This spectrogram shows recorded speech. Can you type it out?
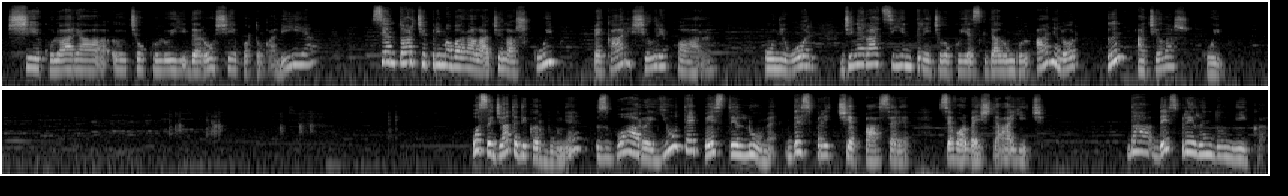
și culoarea uh, ciocului de roșie portocalie. Se întoarce primăvara la același cuib pe care și-l repară. Uneori, generații întregi locuiesc de-a lungul anilor în același cuib. O săgeată de cărbune zboară iute peste lume. Despre ce pasăre se vorbește aici? Da, despre rândunica.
